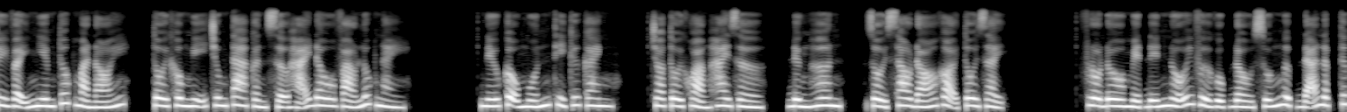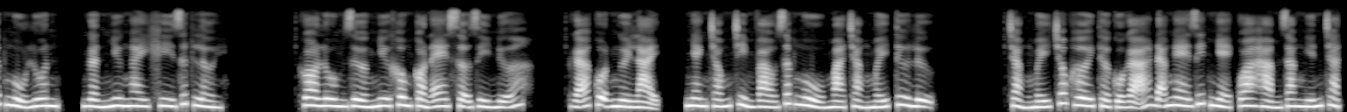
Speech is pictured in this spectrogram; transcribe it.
Tuy vậy nghiêm túc mà nói, tôi không nghĩ chúng ta cần sợ hãi đâu vào lúc này. Nếu cậu muốn thì cứ canh, cho tôi khoảng 2 giờ, đừng hơn, rồi sau đó gọi tôi dậy. Frodo mệt đến nỗi vừa gục đầu xuống ngực đã lập tức ngủ luôn, gần như ngay khi dứt lời. Gollum dường như không còn e sợ gì nữa. Gã cuộn người lại, nhanh chóng chìm vào giấc ngủ mà chẳng mấy tư lự. Chẳng mấy chốc hơi thở của gã đã nghe rít nhẹ qua hàm răng nghiến chặt,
